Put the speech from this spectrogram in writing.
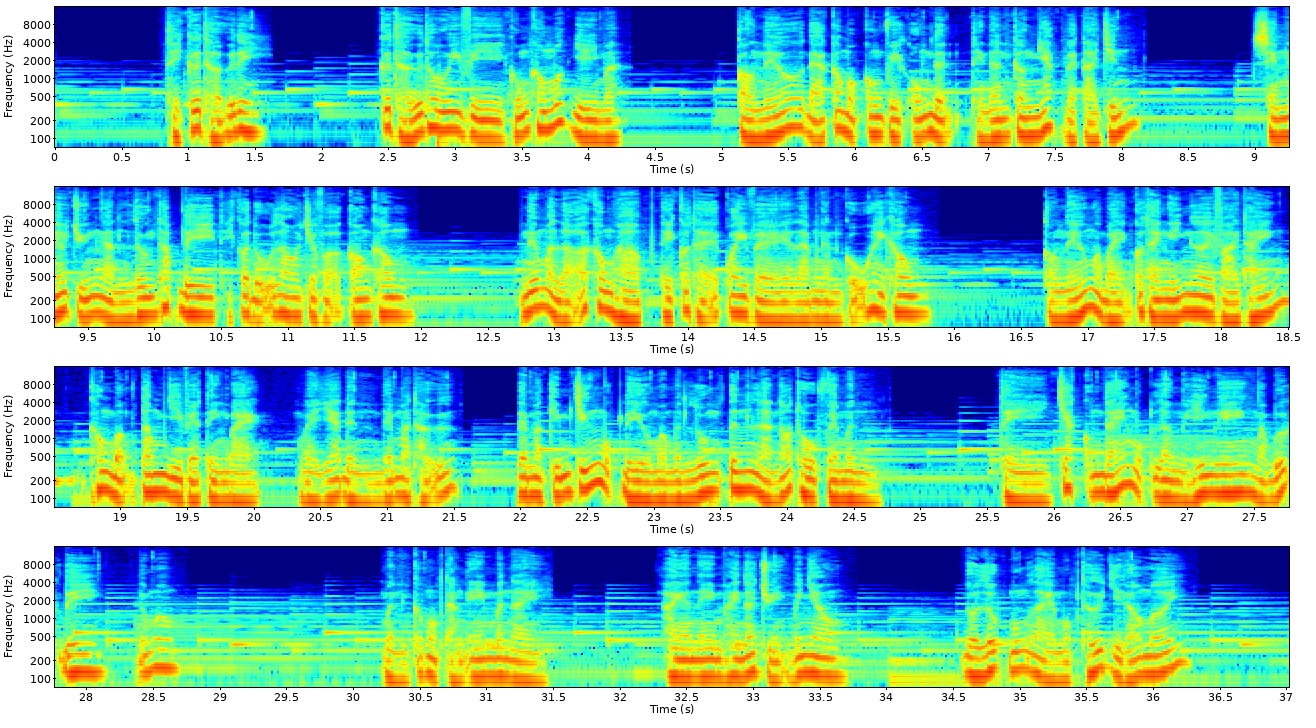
thì cứ thử đi. Cứ thử thôi vì cũng không mất gì mà. Còn nếu đã có một công việc ổn định thì nên cân nhắc về tài chính. Xem nếu chuyển ngành lương thấp đi thì có đủ lo cho vợ con không. Nếu mà lỡ không hợp thì có thể quay về làm ngành cũ hay không. Còn nếu mà bạn có thể nghỉ ngơi vài tháng, không bận tâm gì về tiền bạc, về gia đình để mà thử để mà kiểm chứng một điều mà mình luôn tin là nó thuộc về mình, thì chắc cũng đáng một lần hiên ngang mà bước đi, đúng không? Mình có một thằng em bên này. Hai anh em hay nói chuyện với nhau. Đôi lúc muốn làm một thứ gì đó mới,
